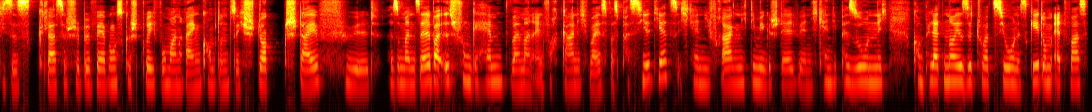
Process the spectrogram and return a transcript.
Dieses klassische Bewerbungsgespräch, wo man reinkommt und sich stocksteif fühlt. Also man selber ist schon gehemmt, weil man einfach gar nicht weiß, was passiert jetzt. Ich kenne die Fragen nicht, die mir gestellt werden. Ich kenne die Person nicht. Komplett neue Situation. Es geht um etwas.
